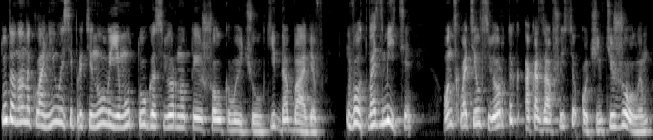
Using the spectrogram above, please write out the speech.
Тут она наклонилась и протянула ему туго свернутые шелковые чулки, добавив «Вот, возьмите». Он схватил сверток, оказавшийся очень тяжелым.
